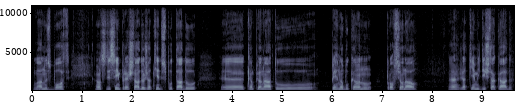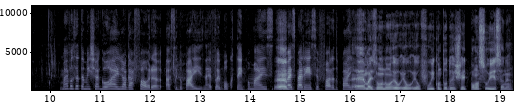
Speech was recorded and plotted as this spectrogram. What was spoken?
lá no uhum. esporte Antes de ser emprestado, eu já tinha disputado é, campeonato pernambucano profissional. Né? Já tinha me destacado. Mas você também chegou a jogar fora, assim, do país, né? Foi pouco tempo, mas é, teve a experiência fora do país. É, mas um, eu, eu, eu fui, com todo respeito, para uma Suíça, né?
